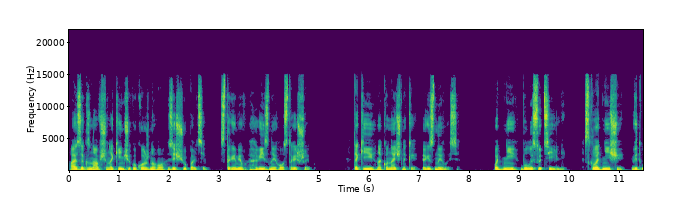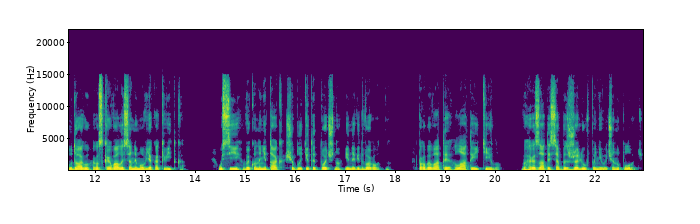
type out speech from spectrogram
Айзек знав, що на кінчику кожного зі щупальців стримів грізний гострий шип. Такі наконечники різнилися. Одні були суцільні, складніші від удару розкривалися, немов яка квітка. Усі виконані так, щоб летіти точно і невідворотно, пробивати лати і тіло, вгризатися без жалю в понівечену плоть.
